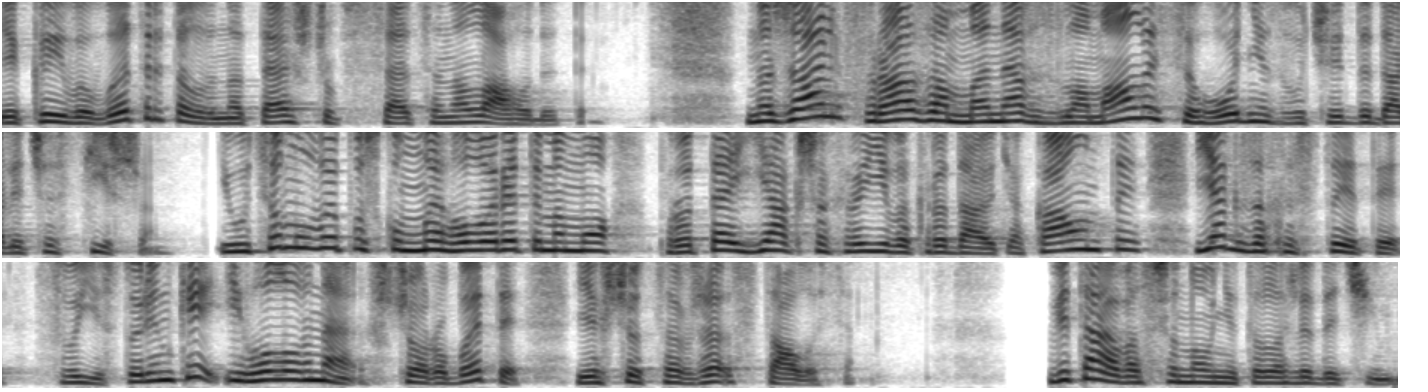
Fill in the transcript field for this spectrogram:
який ви витратили на те, щоб все це налагодити. На жаль, фраза мене взламали сьогодні звучить дедалі частіше. І у цьому випуску ми говоритимемо про те, як шахраї викрадають акаунти, як захистити свої сторінки, і головне, що робити, якщо це вже сталося. Вітаю вас, шановні телеглядачі.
